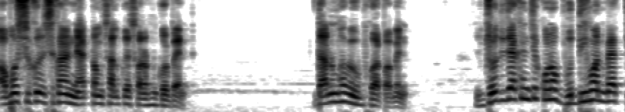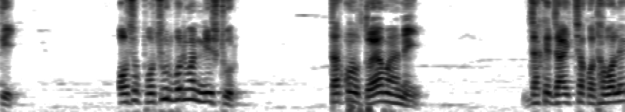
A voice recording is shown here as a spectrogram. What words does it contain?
অবশ্যই করে সেখানে ন্যাটম সাল্পকে স্মরণ করবেন। দারুণভাবে উপকার পাবেন। যদি দেখেন যে কোনো বুদ্ধিমান ব্যক্তি অথচ প্রচুর পরিমাণ নিষ্ঠুর, তার কোনো দয়া মায়া নেই, যাকে যা ইচ্ছা কথা বলে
